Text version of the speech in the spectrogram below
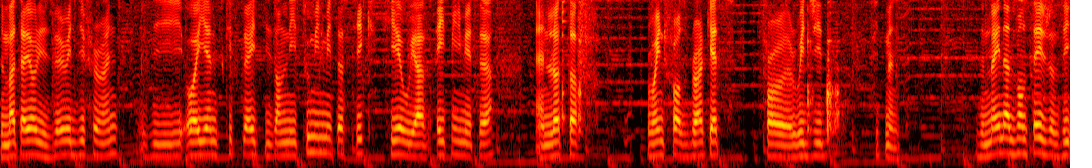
The material is very different. The OEM skid plate is only 2 mm thick. Here we have 8 mm and lot of reinforced brackets for a rigid fitment. The main advantage of the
